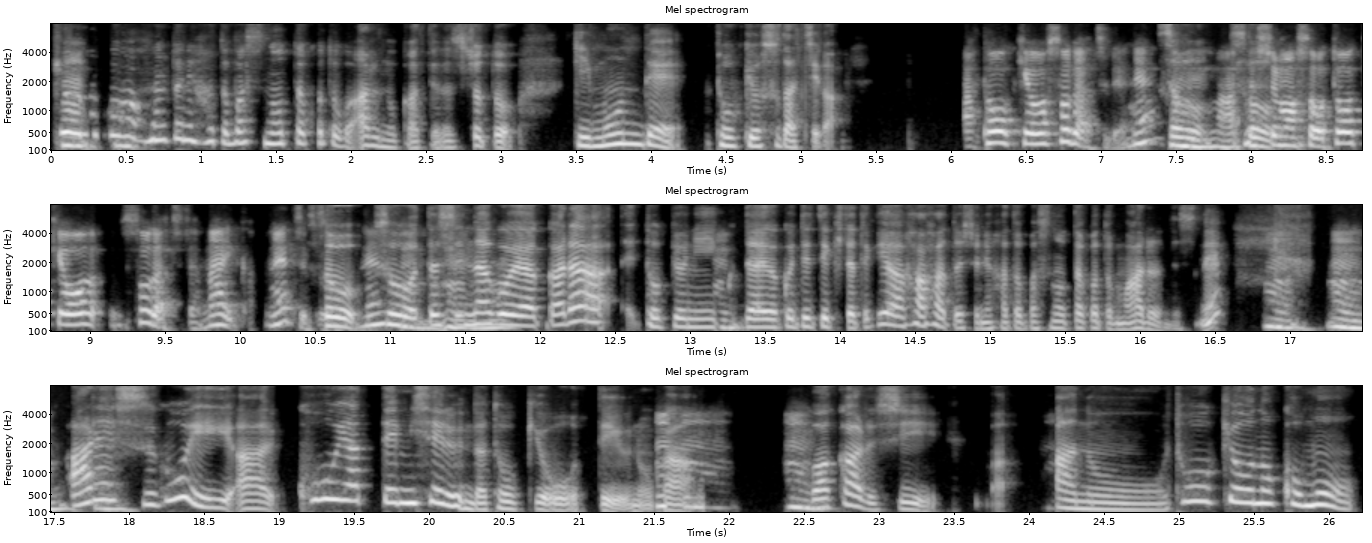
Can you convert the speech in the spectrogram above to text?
京の子が本当にハトバス乗ったことがあるのかっていうのはちょっと疑問で、東京育ちが。あ東京育ちでね。そう。ん。まあ私もそう、東京育ちじゃないからね、自そう。そう、ん私、ん。名古屋から東京にうん。大学出てきた時は、母と一緒にハトバス乗ったこともあるんですね。うん、うん。あれ、すごい、あ、こうやって見せるんだ、東京っていうのうん、がうん、わかるし、ああのー、東京の子も、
